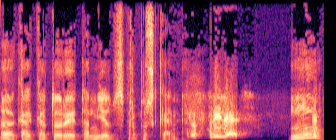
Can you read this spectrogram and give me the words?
э, которые там едут с пропусками. Расстрелять. Ну,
